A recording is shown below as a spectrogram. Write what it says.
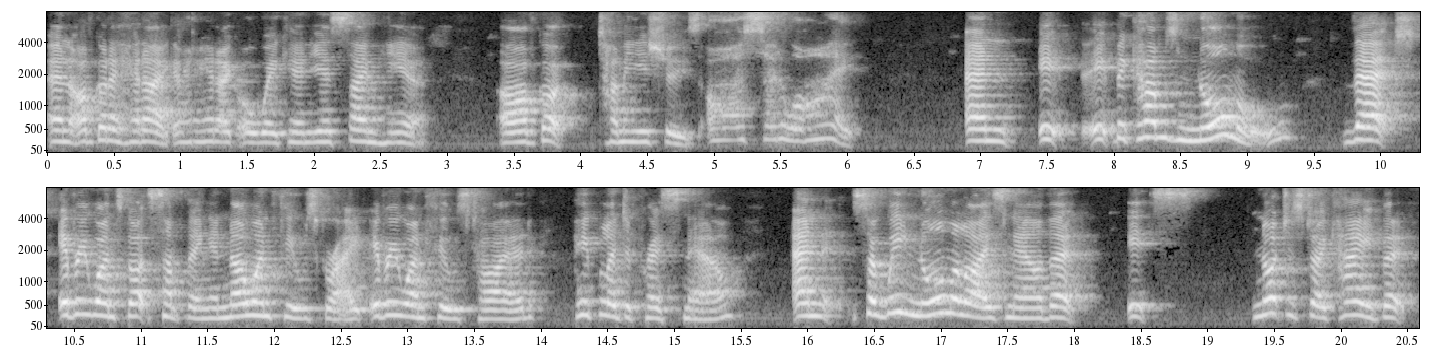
And I've got a headache. I had a headache all weekend. Yes, yeah, same here. Oh, I've got tummy issues. Oh, so do I. And it, it becomes normal that everyone's got something and no one feels great. Everyone feels tired. People are depressed now. And so we normalize now that it's not just okay, but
